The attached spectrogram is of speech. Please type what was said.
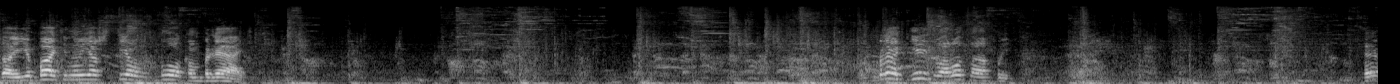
Да, ебать, ну я ж сел с блоком, блядь. Блядь, есть ворот нахуй. Э?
